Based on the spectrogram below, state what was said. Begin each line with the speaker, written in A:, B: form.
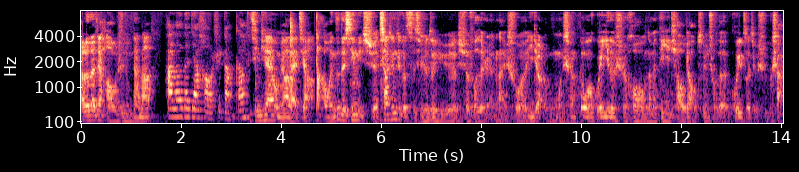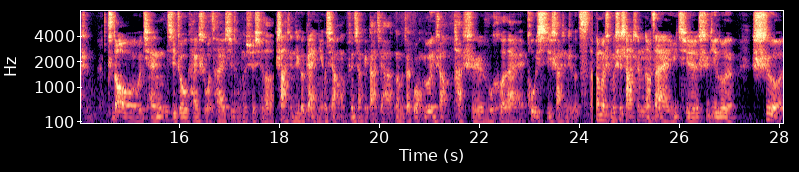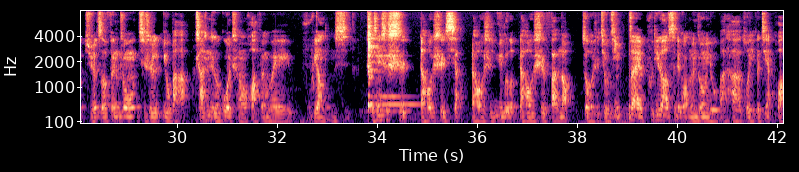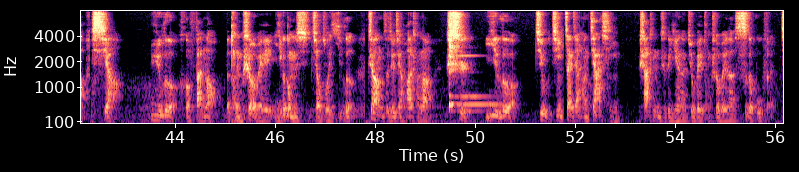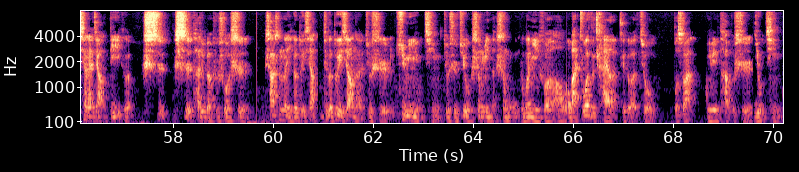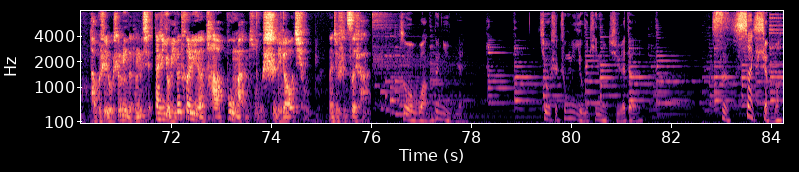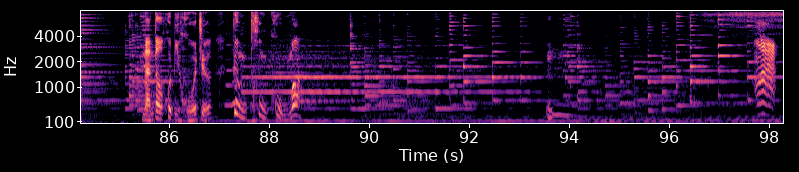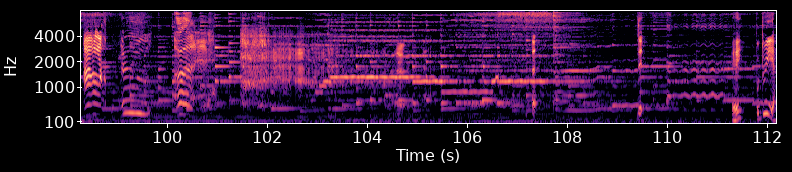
A: Hello，大家好，我是林娜娜。
B: Hello，大家好，我是刚刚。
A: 今天我们要来讲打蚊子的心理学。杀生这个词，其实对于学佛的人来说一点儿都不陌生。我皈依的时候，那么第一条要遵守的规则就是不杀生。直到前几周开始，我才系统的学习了杀生这个概念。我想分享给大家。那么在广论上，它是如何来剖析杀生这个词的？那么什么是杀生呢？在瑜伽师地论。设抉择分中，其实有把杀生这个过程划分为五样东西。首先是事，然后是想，然后是欲乐，然后是烦恼，最后是究竟。在菩提道次第广论中有把它做一个简化，想、欲乐和烦恼统摄为一个东西，叫做已乐。这样子就简化成了是、意乐、就近，再加上加行。杀生的这个业呢，就被统摄为了四个部分。先来讲第一个是”，“是它就表示说是杀生的一个对象，这个对象呢就是具命有情，就是具有生命的生物。如果你说啊、哦，我把桌子拆了，这个就不算，因为它不是友情，它不是有生命的东西。但是有一个特例呢，它不满足事的要求，那就是自杀。
C: 做王的女人，就是终于有一天你觉得。死算什么？难道会比活着更痛苦吗？嗯。哎，不对呀。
